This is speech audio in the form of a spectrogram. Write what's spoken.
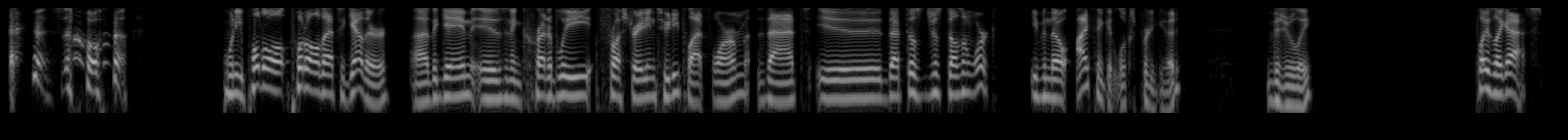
so when you put all put all that together, uh, the game is an incredibly frustrating 2D platform that is that does just doesn't work. Even though I think it looks pretty good visually, plays like ass.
